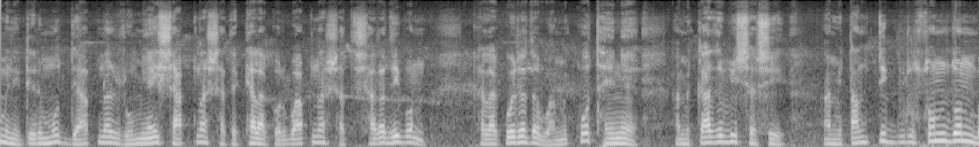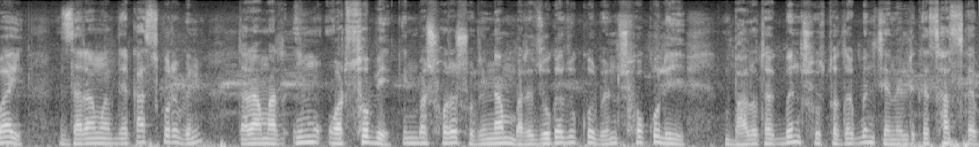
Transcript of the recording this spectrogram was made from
মিনিটের মধ্যে আপনার রুমে এসে আপনার সাথে খেলা করব, আপনার সাথে সারা জীবন খেলা করে দেবো আমি কোথায় নে? আমি কাজে বিশ্বাসী। আমি তান্ত্রিক গুরু চন্দন ভাই। যারা আমাদের কাজ করবেন, তারা আমার ইমো, হোয়াটসঅ্যাপে কিংবা সরাসরি নাম্বারে যোগাযোগ করবেন। সকলেই ভালো থাকবেন, সুস্থ থাকবেন, চ্যানেলটিকে সাবস্ক্রাইব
